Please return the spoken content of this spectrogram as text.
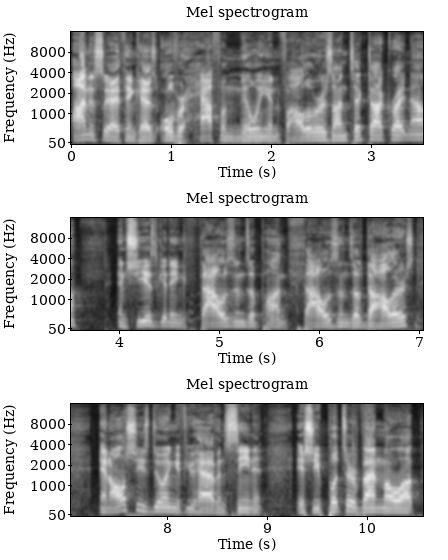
honestly I think has over half a million followers on TikTok right now and she is getting thousands upon thousands of dollars. And all she's doing, if you haven't seen it, is she puts her Venmo up.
